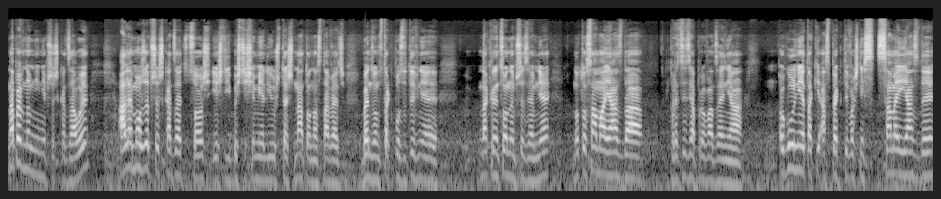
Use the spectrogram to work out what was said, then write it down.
Na pewno mnie nie przeszkadzały, ale może przeszkadzać coś, jeśli byście się mieli już też na to nastawiać, będąc tak pozytywnie nakręconym przeze mnie, no to sama jazda, precyzja prowadzenia, ogólnie takie aspekty właśnie samej jazdy,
